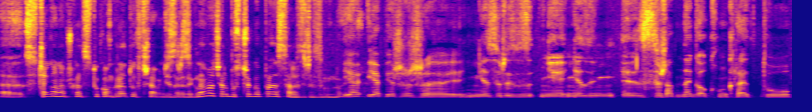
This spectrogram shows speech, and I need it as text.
e, z czego na przykład z konkretów trzeba będzie zrezygnować, albo z czego PSL zrezygnuje. Ja, ja wierzę, że nie z, nie, nie, z żadnego konkretu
